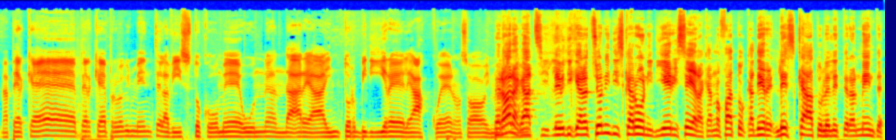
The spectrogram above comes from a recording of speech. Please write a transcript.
Ma perché, perché probabilmente l'ha visto come un andare a intorbidire le acque, non so. immagino. Però ragazzi, le dichiarazioni di Scaroni di ieri sera che hanno fatto cadere le scatole letteralmente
